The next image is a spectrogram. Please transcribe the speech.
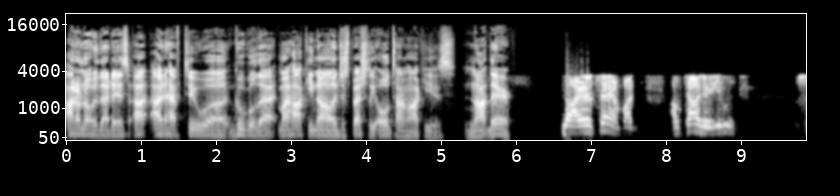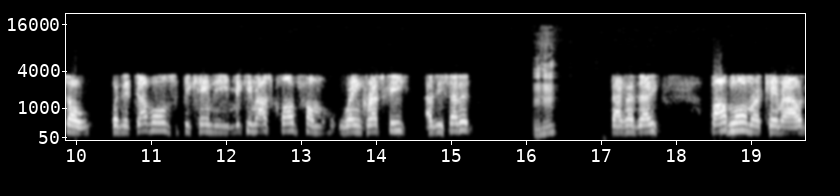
I don't know who that is. I, I'd have to uh, Google that. My hockey knowledge, especially old time hockey, is not there. No, I understand, but I'm telling you, he, so when the Devils became the Mickey Mouse Club from Wayne Gretzky, as he said it, Mm-hmm. back in the day, Bob Lorimer came out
